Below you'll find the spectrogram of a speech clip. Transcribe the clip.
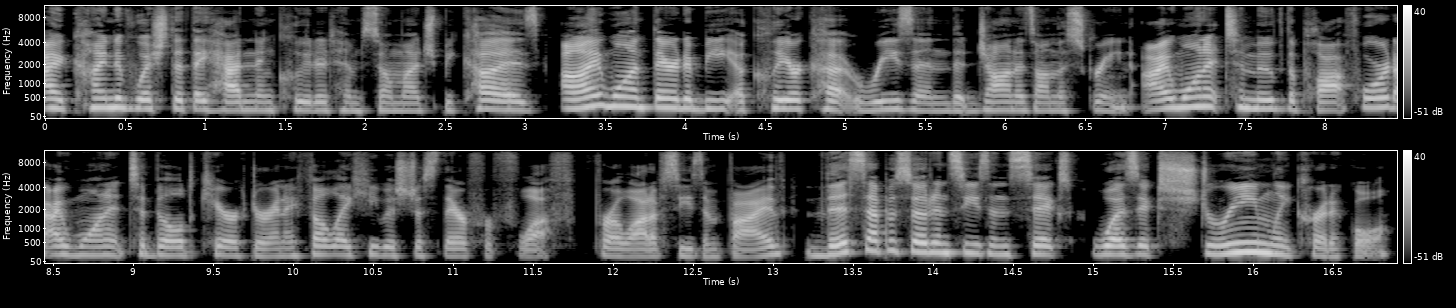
I kind of wish that they hadn't included him so much because I want there to be a clear cut reason that John is on the screen. I want it to move the plot forward. I want it to build character. And I felt like he was just there for fluff for a lot of season five. This episode in season six was extremely critical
